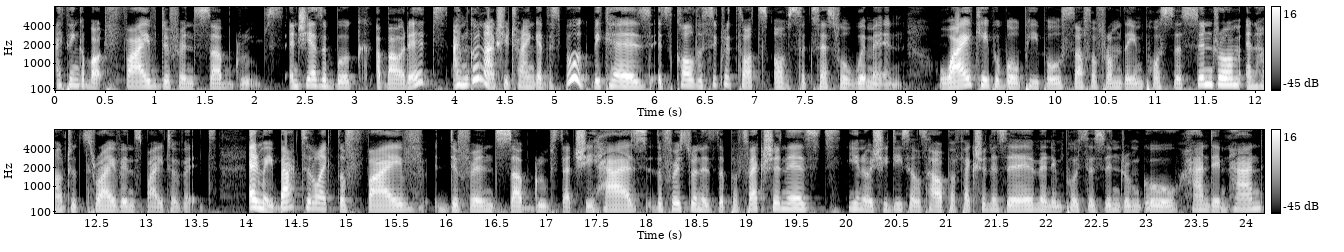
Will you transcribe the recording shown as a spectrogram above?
I think, about five different subgroups. And she has a book about it. I'm going to actually try and get this book because it's called The Secret Thoughts of Successful Women Why Capable People Suffer from the Imposter Syndrome and How to Thrive in Spite of It. Anyway, back to like the five different subgroups that she has. The first one is the perfectionist. You know, she details how perfectionism and imposter syndrome go hand in hand.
